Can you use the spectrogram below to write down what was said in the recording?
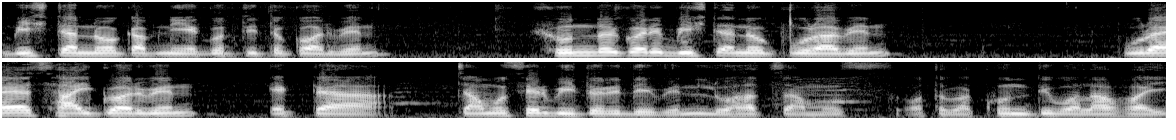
বিশটা নখ আপনি একত্রিত করবেন। সুন্দর করে বিশটা নখ পুরাবেন। পুরায়া ছাই করবেন। একটা চামচের ভিতরে দেবেন, লোহার চামচ অথবা খুন্তি বলা হয়।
